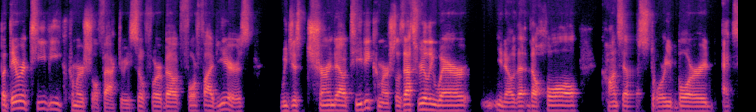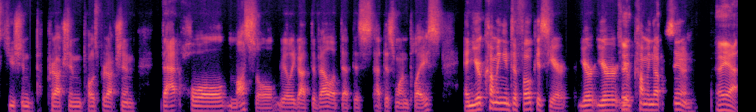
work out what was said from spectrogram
but they were a TV commercial factory. So for about four or five years, we just churned out TV commercials. That's really where, you know, that the whole concept, storyboard, execution, production, post-production, that whole muscle really got developed at this at this one place. And you're coming into focus here. You're you're so, you're coming up soon. Oh yeah.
